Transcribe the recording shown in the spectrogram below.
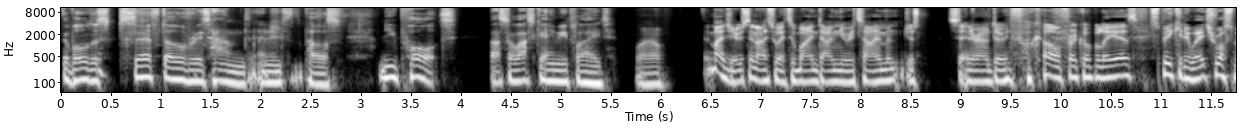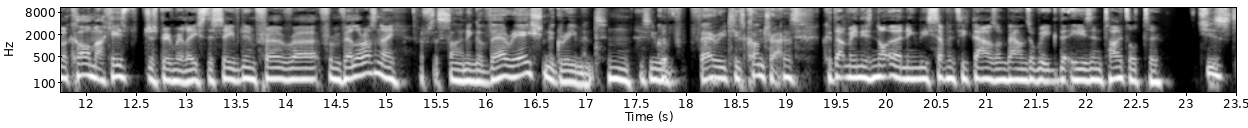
the ball just surfed over his hand and into the post. Newport. That's the last game he played. Wow. Mind you, it's a nice way to wind down your retirement, just sitting around doing fuck all for a couple of years. Speaking of which, Ross McCormack, he's just been released this evening for uh, from Villa, hasn't he? After signing a variation agreement, he seemed varied his contract. Could that mean he's not earning the seventy thousand pounds a week that he's entitled to? which is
